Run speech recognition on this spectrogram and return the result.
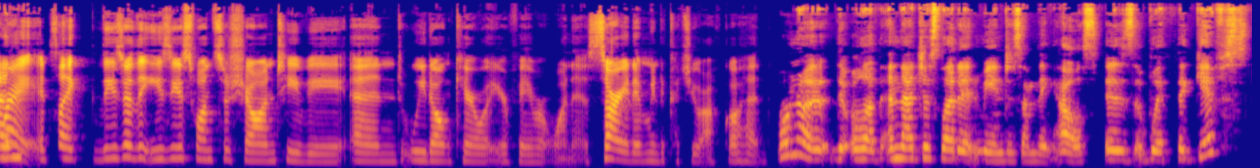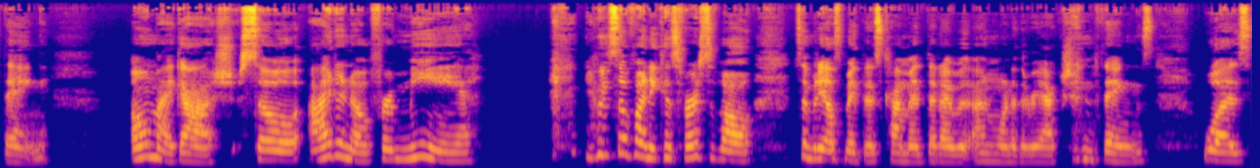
And right. It's like these are the easiest ones to show on TV, and we don't care what your favorite one is. Sorry, I didn't mean to cut you off. Go ahead. Oh no, well, and that just led me into something else. Is with the gifts thing. Oh my gosh. So I don't know. For me, it was so funny because first of all, somebody else made this comment that I was on one of the reaction things was,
